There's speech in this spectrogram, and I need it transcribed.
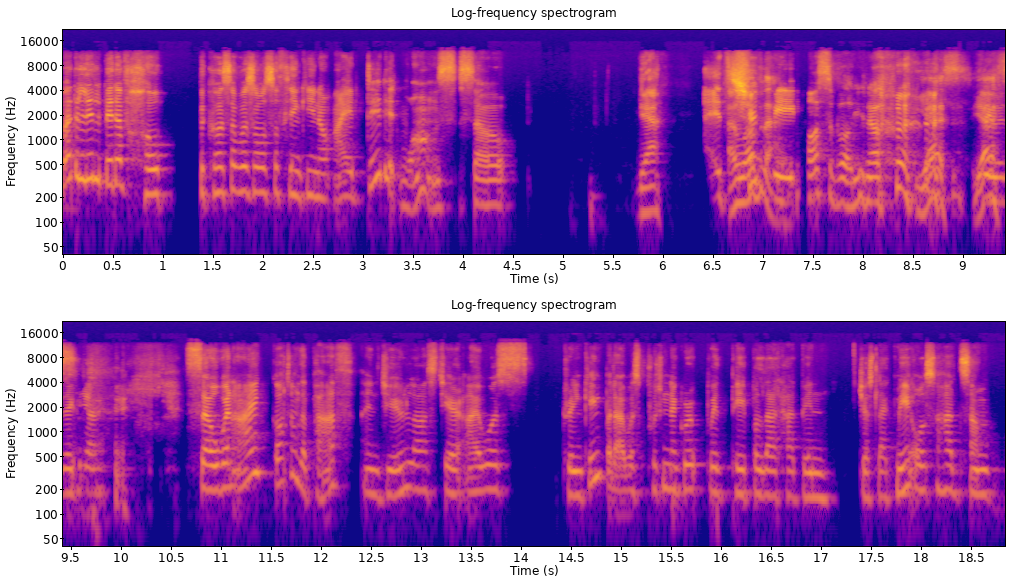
but a little bit of hope because I was also thinking, you know, I did it once, so yeah it I should be possible, you know. Yes, yes. so when I got on the path in June last year, I was drinking, but I was put in a group with people that had been just like me, also had some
